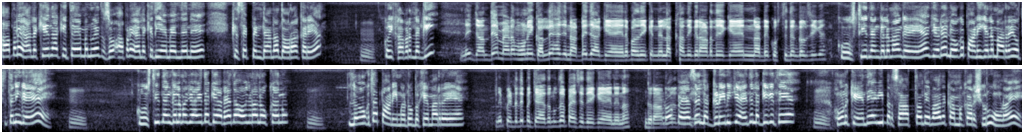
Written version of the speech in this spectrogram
ਆਪਣੇ ਹਲਕੇ ਦਾ ਕਿਤੇ ਮੈਨੂੰ ਇਹ ਦੱਸੋ ਆਪਣੇ ਹਲਕੇ ਦੀ ਐਮਐਲਏ ਨੇ ਕਿਸੇ ਪਿੰਡਾਂ ਦਾ ਦੌਰਾ ਕਰਿਆ? ਕੋਈ ਖਬਰ ਲੱਗੀ? ਨਹੀਂ ਜਾਂਦੇ ਆ ਮੈਡਮ ਹੁਣੀ ਕੱਲੇ ਹਜੇ ਨਾਡੇ ਜਾ ਕੇ ਆਏ ਨੇ ਪਤਾ ਨਹੀਂ ਕਿੰਨੇ ਲੱਖਾਂ ਦੀ ਗ੍ਰਾਂਟ ਦੇ ਕੇ ਆਏ ਨੇ, ਨਾਡੇ ਕੁਸ਼ਤੀ ਦੰਗਲ ਸੀਗੇ। ਕੁਸ਼ਤੀ ਦੰਗਲ ਮਾ ਗਏ ਆ ਜਿਹੜੇ ਲੋਕ ਪਾਣੀ ਗਿਲ ਮਾਰ ਰਹੇ ਉੱਥੇ ਤਾਂ ਨਹੀਂ ਗਏ? ਹੂੰ। ਕੁਸ਼ਤੀ ਦੰਗਲ ਮਾ ਜਾਈ ਦਾ ਕੀ ਫਾਇਦਾ ਹੋ ਜਾਣਾ ਲੋਕਾਂ ਨੂੰ? ਲੋਕ ਤਾਂ ਪਾਣੀ ਮਾ ਡੁੱਬ ਕੇ ਮਰ ਰਹੇ ਆ ਨਹੀਂ ਪਿੰਡ ਦੀ ਪੰਚਾਇਤ ਨੂੰ ਤਾਂ ਪੈਸੇ ਦੇ ਕੇ ਆਏ ਨੇ ਨਾ ਗ੍ਰਾਂਟ ਉਹ ਪੈਸੇ ਲੱਗਣੇ ਵੀ ਚਾਹੀਦੇ ਲੱਗੇ ਕਿੱਥੇ ਆ ਹੁਣ ਕਹਿੰਦੇ ਆ ਵੀ ਬਰਸਾਤਾਂ ਦੇ ਬਾਅਦ ਕੰਮਕਾਰ ਸ਼ੁਰੂ ਹੋਣਾ ਏ।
